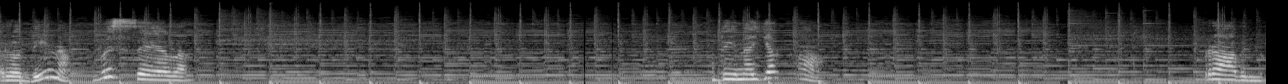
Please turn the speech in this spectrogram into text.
Родина весела. Родина яка? Правильно,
